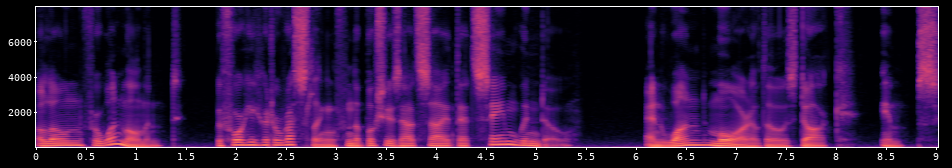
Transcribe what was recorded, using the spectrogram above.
Alone for one moment before he heard a rustling from the bushes outside that same window, and one more of those dark imps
